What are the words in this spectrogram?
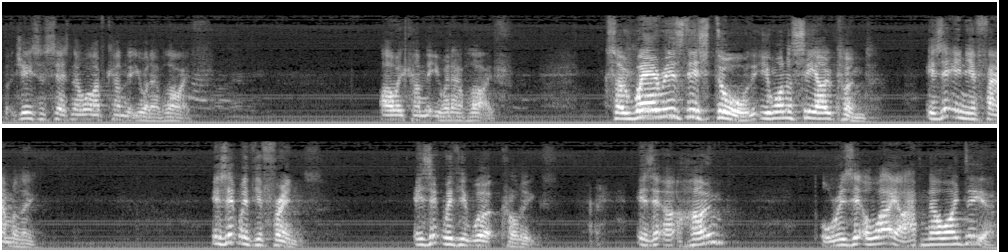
But Jesus says, No, I've come that you would have life. I would come that you would have life. So, where is this door that you want to see opened? Is it in your family? Is it with your friends? Is it with your work colleagues? Is it at home? Or is it away? I have no idea.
